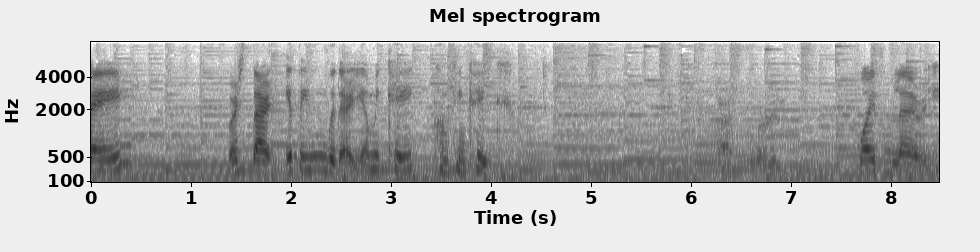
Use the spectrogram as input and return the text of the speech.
Okay, we'll start eating with our yummy cake, pumpkin cake. That's blurry. Why it's blurry?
